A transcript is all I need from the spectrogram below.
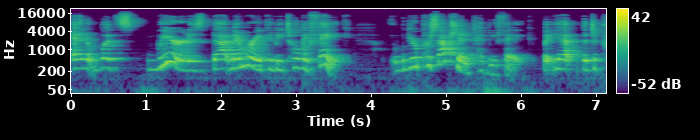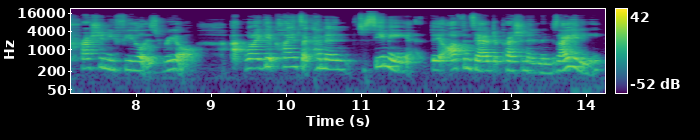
And what's weird is that memory could be totally fake. Your perception could be fake, but yet the depression you feel is real. When I get clients that come in to see me, they often say I have depression and anxiety.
